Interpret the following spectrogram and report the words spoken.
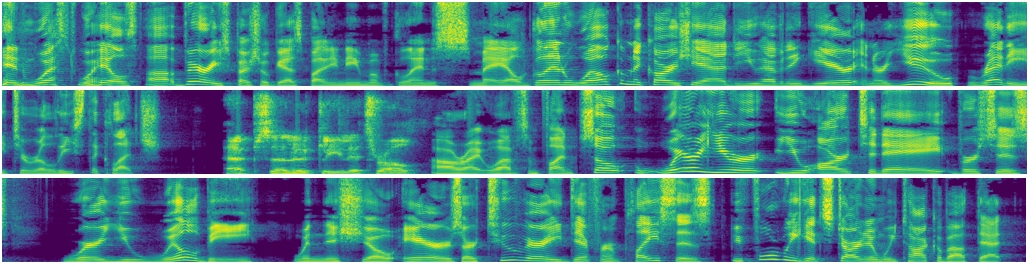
in West Wales, a very special guest by the name of Glen Smale. Glen, welcome to Cars Yeah. Do you have it in gear, and are you ready to release the clutch? Absolutely. Let's roll. All right, we'll have some fun. So, where you're you are today versus where you will be when this show airs are two very different places. Before we get started and we talk about that,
